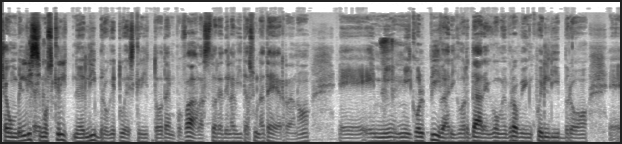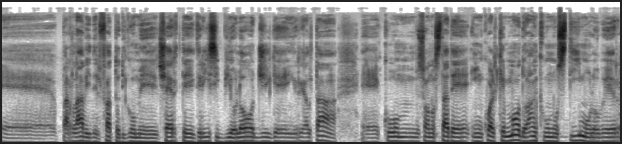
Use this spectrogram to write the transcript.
c'è un bellissimo scritto, eh, libro che tu hai scritto tempo fa, La storia della vita sulla Terra, no? e, e mi, mi, colpiva ricordare come proprio in quel libro eh, parlavi del fatto di come certe crisi biologiche in realtà eh, com, sono state in qualche modo anche uno stimolo per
